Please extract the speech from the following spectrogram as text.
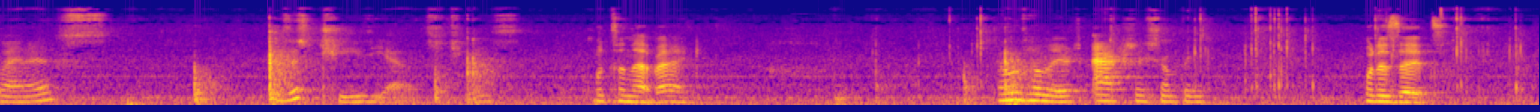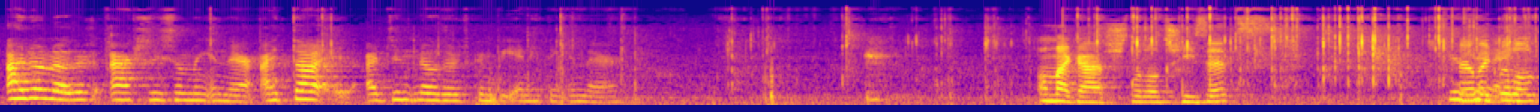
Lettuce. Is this cheese? Yeah, it's cheese. What's in that bag? Don't tell me there's actually something. What is it? I don't know. There's actually something in there. I thought I didn't know there's gonna be anything in there. Oh my gosh, little Cheez-Its. You're They're like little,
